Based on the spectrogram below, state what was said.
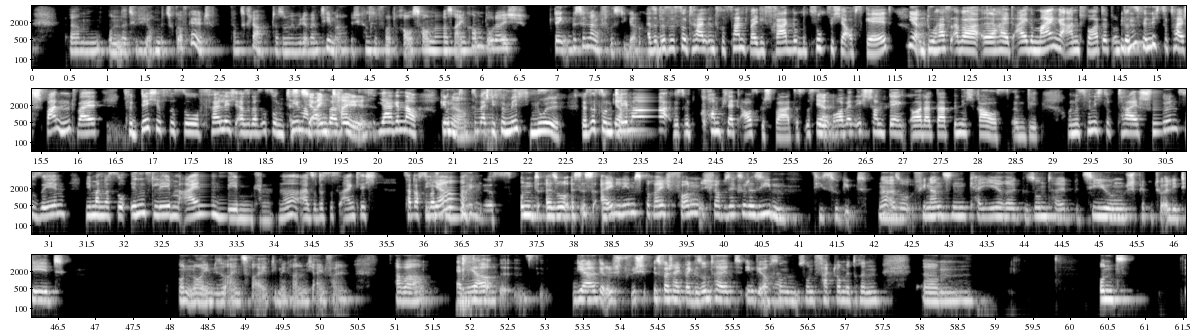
Ähm, und natürlich auch in Bezug auf Geld. Ganz klar. Da sind wir wieder beim Thema. Ich kann sofort raushauen, was reinkommt, oder ich denke ein bisschen langfristiger. Also das ist total interessant, weil die Frage bezog sich ja aufs Geld. Ja. Und du hast aber äh, halt allgemein geantwortet. Und das mhm. finde ich total spannend, weil für dich ist es so völlig, also das ist so ein Thema. Das ist ja ein Teil. So, ja, genau. genau. Und zum Beispiel für mich null. Das ist so ein ja. Thema, das wird komplett ausgespart. Das ist so, ja. oh, wenn ich schon denke, oh, da, da bin ich raus irgendwie. Und das finde ich total schön zu sehen, wie man das so ins Leben einleben kann. Ne? Also das ist eigentlich es hat auch so was ja. Beruhigendes. Und also es ist ein Lebensbereich von, ich glaube, sechs oder sieben, die es so gibt. Ne? Mhm. Also Finanzen, Karriere, Gesundheit, Beziehung, Spiritualität und noch irgendwie so ein, zwei, die mir gerade nicht einfallen. Aber. Da, äh, ja, ist wahrscheinlich bei Gesundheit irgendwie auch ja. so, ein, so ein Faktor mit drin. Ähm, und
